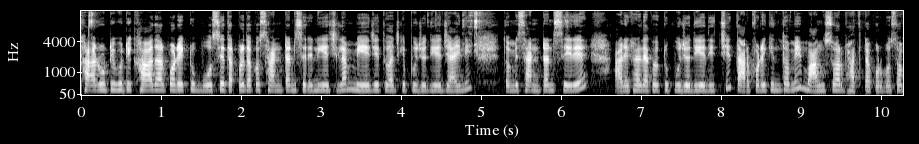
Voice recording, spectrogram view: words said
খা, রুটি ফুটি খাওয়া দাওয়ার পরে একটু বসে তারপরে দেখো, সানটান সেরে নিয়েছিলাম। মেয়ে যেহেতু আজকে পুজো দিয়ে যায়নি, তো আমি সানটান সেরে আর এখানে দেখো একটু পুজো দিয়ে দিচ্ছি। তারপরে কিন্তু আমি মাংস আর ভাতটা করব। সব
